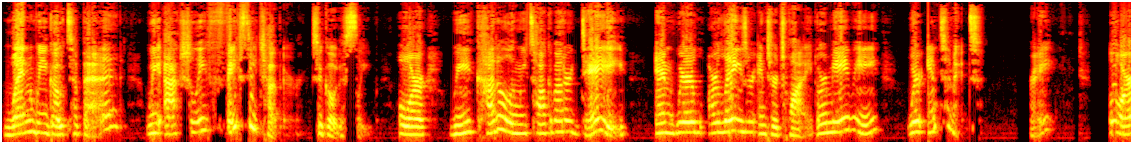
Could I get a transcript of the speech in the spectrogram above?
When we go to bed, we actually face each other to go to sleep. Or we cuddle and we talk about our day and where our legs are intertwined, or maybe we're intimate, right? Or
